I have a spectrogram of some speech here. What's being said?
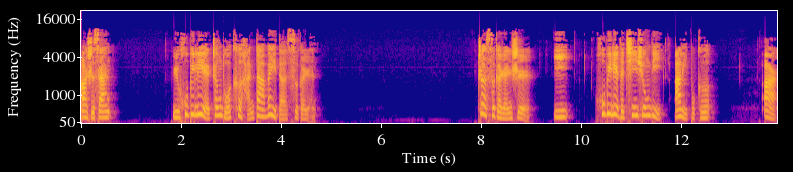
二十三，与忽必烈争夺可汗大位的四个人。这四个人是：一、忽必烈的亲兄弟阿里不哥；二、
